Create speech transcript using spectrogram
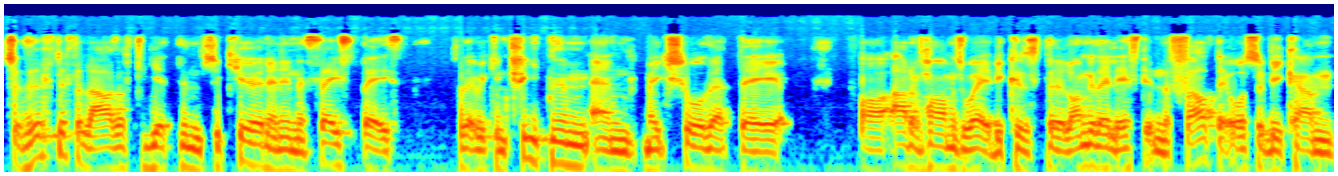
So this just allows us to get them secured and in a safe space so that we can treat them and make sure that they are out of harm's way because the longer they're left in the veld, they also become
